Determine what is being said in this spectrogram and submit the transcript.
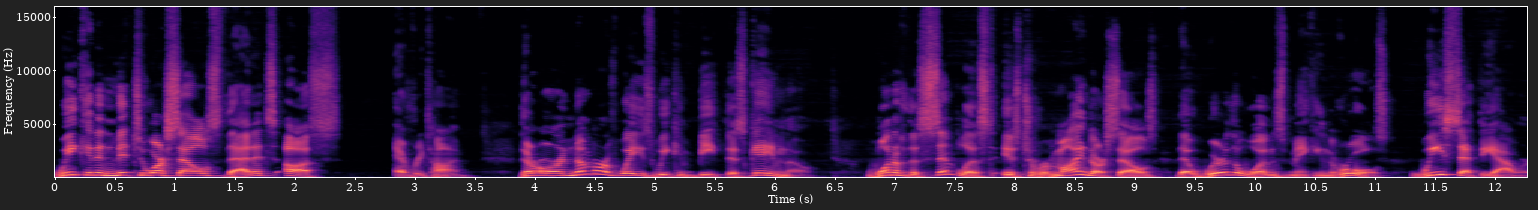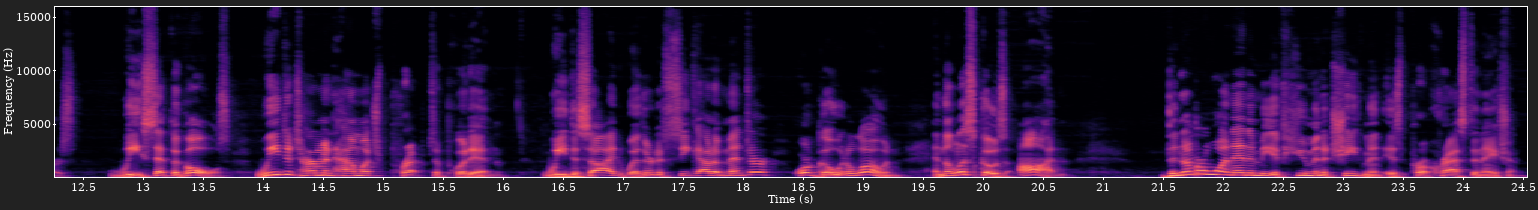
we can admit to ourselves that it's us every time. There are a number of ways we can beat this game, though. One of the simplest is to remind ourselves that we're the ones making the rules. We set the hours, we set the goals, we determine how much prep to put in. We decide whether to seek out a mentor or go it alone. And the list goes on. The number one enemy of human achievement is procrastination.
